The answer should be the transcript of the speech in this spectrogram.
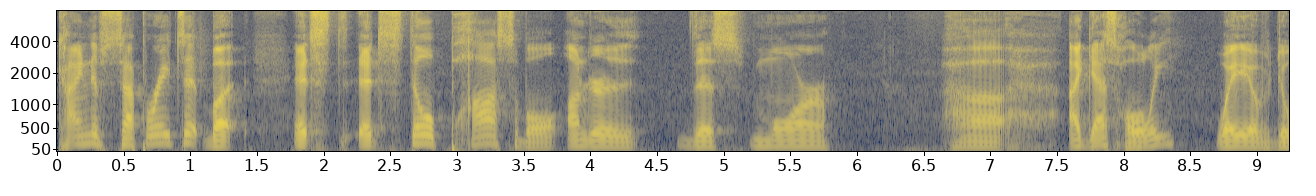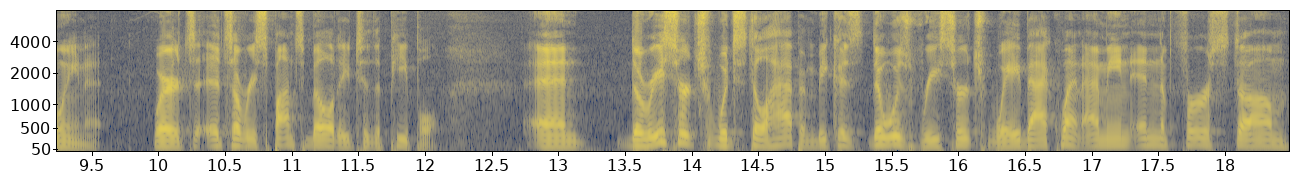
kind of separates it, but it's it's still possible under this more, uh, I guess, holy way of doing it, where it's it's a responsibility to the people, and the research would still happen because there was research way back when. I mean, in the first um,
